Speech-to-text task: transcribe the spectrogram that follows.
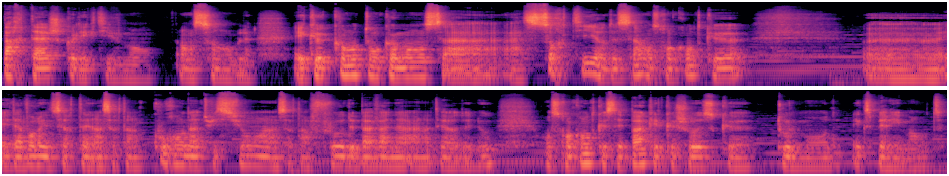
partage collectivement ensemble. Et que quand on commence à, sortir de ça, on se rend compte que euh, et d'avoir un certain courant d'intuition, un certain flot de bhavana à l'intérieur de nous, on se rend compte que c'est pas quelque chose que tout le monde expérimente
